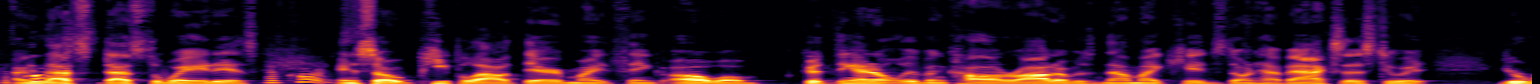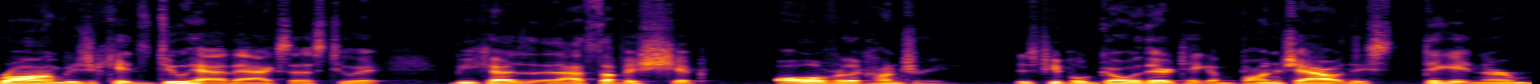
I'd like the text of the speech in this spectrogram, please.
Of I mean course. that's that's the way it is. Of course. And so people out there might think, oh well, good thing I don't live in Colorado, because now my kids don't have access to it. You're wrong because your kids do have access to it because that stuff is shipped all over the country. Because people go there, take a bunch out, they stick it in their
